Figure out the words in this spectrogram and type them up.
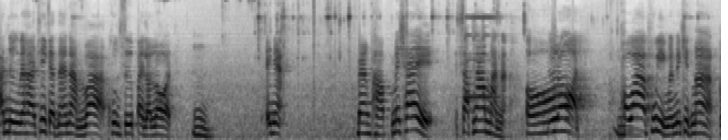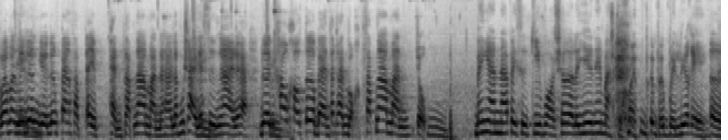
อันนึงนะคะ ที่กันแนะนำว่าคุณซื้อไปแล้วรอดอืมไอเนี่ยแป้งพับไม่ใช่ซับหน้ามันอะอ๋อรอด เพราะว่าผู้หญิงมันไม่คิดมากแล้วมันไม่จริงเรื่องเยอะเรื่องแป้งซับไอแผ่นซับหน้ามันนะคะแล้วผู้ชายก็จริงซื้อง่ายด้วยค่ะ เดินจริงเข้าเคาน์เตอร์แบรนด์สักกันบอกซับหน้ามันจบ ไม่งั้นนะ ไปซื้อกีวอเชอร์ แล้วยื่นให้มาเดี๋ยวไปไปไปเลือกเองเออ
